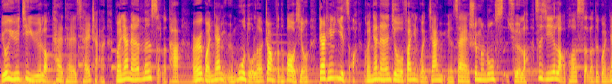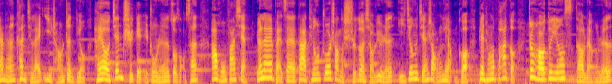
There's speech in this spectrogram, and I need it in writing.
由于觊觎老太太财产，管家男闷死了她，而管家女目睹了丈夫的暴行。第二天一早，管家男就发现管家女在睡梦中死去了，自己老婆死了的管家男看起来异常镇定，还要坚持给众人做早餐。阿红发现，原来摆在大厅桌上的十个小绿人。已经减少了两个，变成了八个，正好对应死掉两个人。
